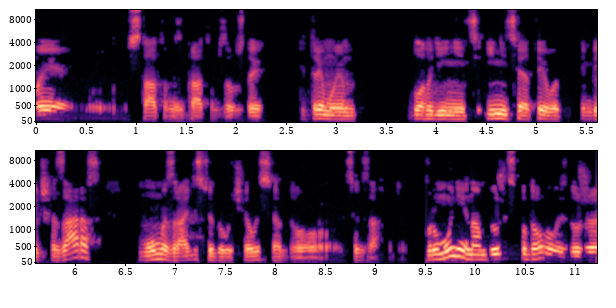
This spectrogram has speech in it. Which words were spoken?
Ми з татом і з братом завжди підтримуємо благодійні іці- ініціативи, тим більше зараз. Тому ми з радістю долучилися до цих заходів. В Румунії нам дуже сподобалось, дуже,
